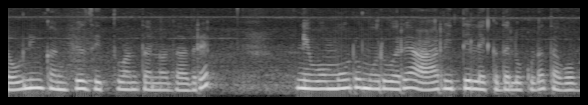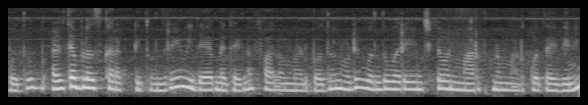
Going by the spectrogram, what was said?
ಡೌನಿಂಗ್ ಕನ್ಫ್ಯೂಸ್ ಇತ್ತು ಅಂತ ಅನ್ನೋದಾದರೆ ನೀವು ಮೂರು, ಮೂರುವರೆ ಆ ರೀತಿ ಲೆಕ್ಕದಲ್ಲೂ ಕೂಡ ತಗೋಬೋದು. ಅಳತೆ ಬ್ಲೌಸ್ ಕರೆಕ್ಟ್ ಇತ್ತು ಅಂದರೆ ಇದೇ ಮೆಥಡ್ನ ಫಾಲೋ ಮಾಡ್ಬೋದು. ನೋಡಿ, ಒಂದೂವರೆ ಇಂಚ್ಗೆ ಒಂದು ಮಾರ್ಕ್ನ ಮಾಡ್ಕೋತಾ ಇದ್ದೀನಿ.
